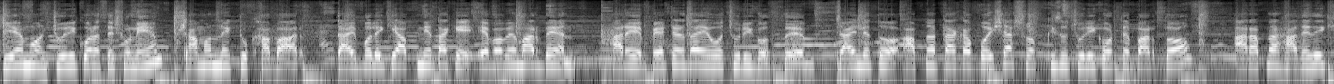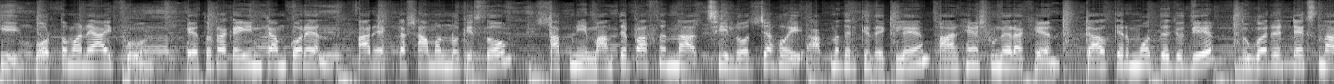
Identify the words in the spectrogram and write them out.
কি এমন চুরি করেছে শুনে? সামান্য একটু খাবার। তাই বলে কি আপনি তাকে এভাবে মারবেন? আরে, পেটের দায়ে ও চুরি করছে। চাইলে তো আপনার টাকা পয়সা সবকিছু চুরি করতে পারতো। আর আপনার হাতে দেখি, বর্তমানে আইফোন এত টাকা ইনকাম করেন, আর একটা সামান্য কিছু আপনি মানতে পারছেন না, ছি, লজ্জা হই আপনাদেরকে দেখলে। আর হ্যাঁ শুনে রাখেন, কালকের মধ্যে যদি দোকানের ট্যাক্স না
